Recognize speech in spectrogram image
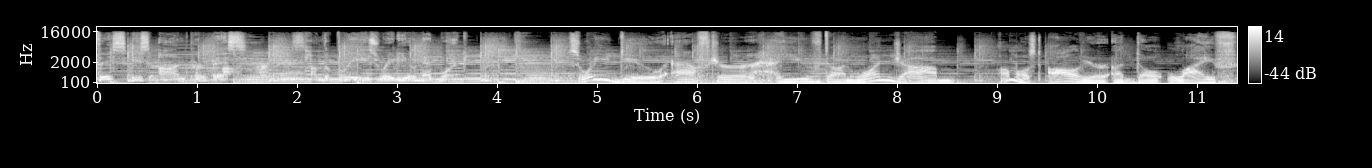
This is On Purpose, on Purpose on the Blaze Radio Network. So, what do you do after you've done one job almost all of your adult life?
